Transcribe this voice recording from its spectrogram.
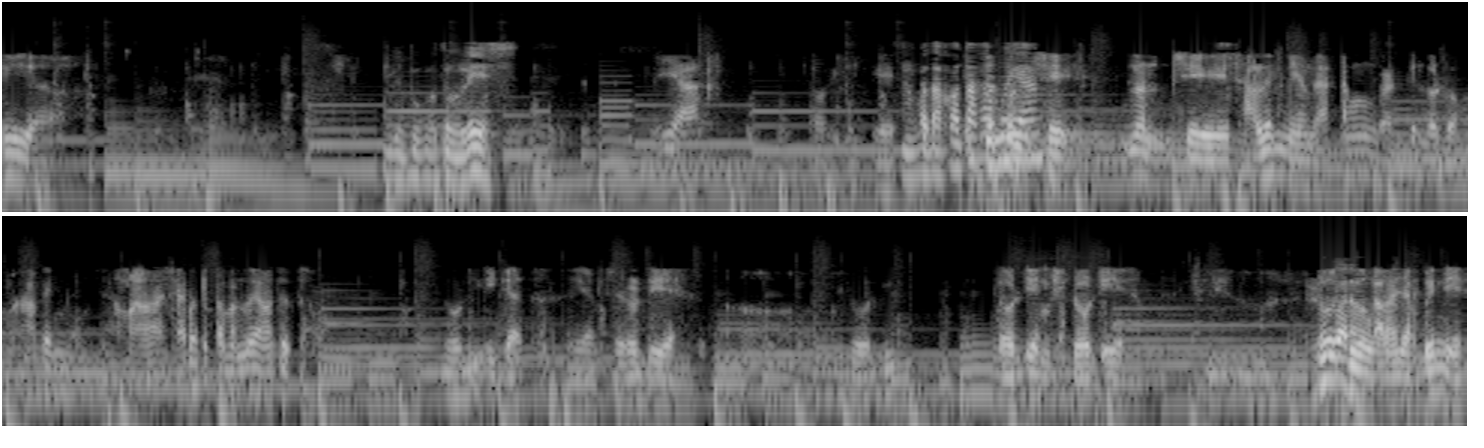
Iya. Di buku tulis. Iya. Apa nun, ya? si nun, si Salim yang datang berarti lo dong Abeng sama siapa tuh teman lo yang itu tuh Dodi tiga tuh yang si Dodi ya oh, Dodi Dodi sama si Dodi ya Bukan. tuh nggak ngajak Bini ya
